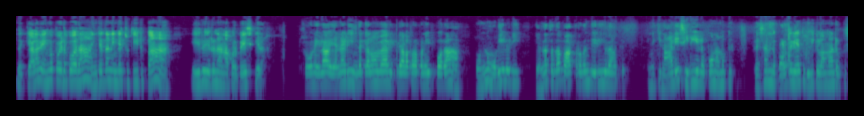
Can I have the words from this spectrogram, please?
இந்த கிழவன் எங்க போயிட போறான்? இங்கே தான் நீங்க சுத்திட்டு இருப்பான் இரு இரு நான் அப்புறம் பேசிக்கிறேன். சோனிலா என்னடி இந்த கிழவன் வேற இப்படி அலப்பறம் பண்ணிட்டு போறான் ஒன்றும் முடியலடி. என்னத்தை தான் பார்க்கறதுன்னு தெரியல எனக்கு. இன்னைக்கு நாளே சரியில்லை போ நமக்கு. பேசாம இந்த குளத்துலயே குதிக்கலாமான்னு இருக்கு.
